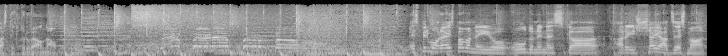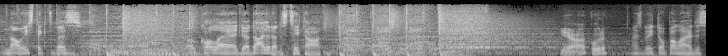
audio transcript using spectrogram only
kas tik tur vēl nav. Es pirmo reizi pamanīju, Ulu un Ines, ka arī šajā dziesmā nav iztikts bez kolēģa daļradas citātu. Jā, kur? Es biju to palaidis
